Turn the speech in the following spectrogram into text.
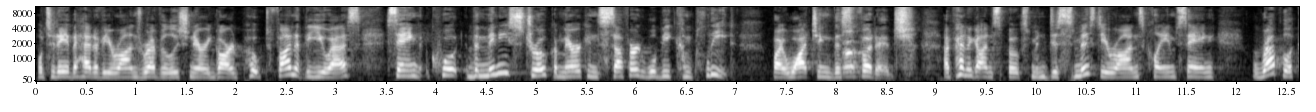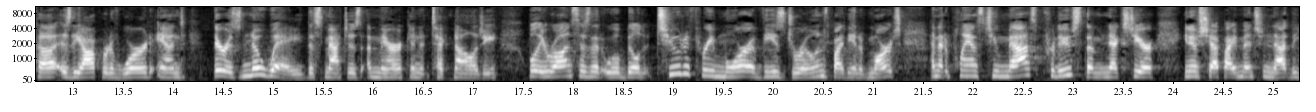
Well, today, the head of Iran's Revolutionary Guard poked fun at the U.S., saying, quote, the mini stroke Americans suffered will be complete by watching this uh-huh. footage. A Pentagon spokesman dismissed Iran's claim, saying replica is the operative word, and there is no way this matches American technology. Well, Iran says that it will build two to three more of these drones by the end of March, and that it plans to mass produce them next year. You know, Shep, I mentioned that the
